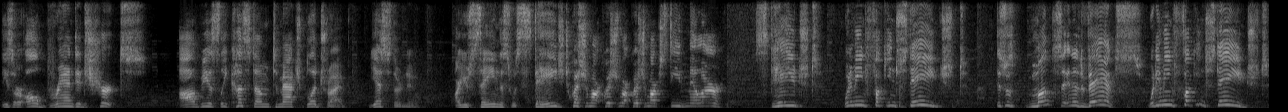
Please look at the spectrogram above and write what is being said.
These are all branded shirts. Obviously custom to match Blood Tribe. Yes, they're new. Are you saying this was staged? Question mark, question mark, question mark, Steve Miller? Staged? What do you mean fucking staged? This was months in advance. What do you mean fucking staged?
